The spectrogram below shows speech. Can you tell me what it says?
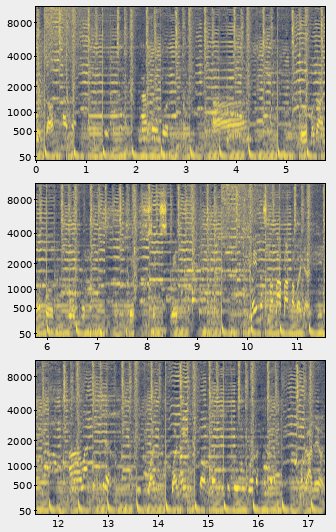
feet to? Po yung boat. Ah, two, magkano po? 6, 6 feet. May mas mababa pa ba dyan? Ah, one inch sir. 1, 1 inch? So, ganito po yung boat. Magkano yun?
